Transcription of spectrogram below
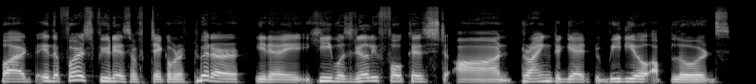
but in the first few days of takeover of Twitter, you know, he was really focused on trying to get video uploads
